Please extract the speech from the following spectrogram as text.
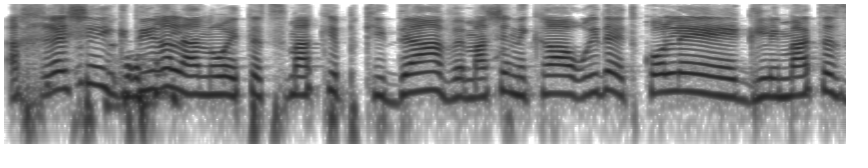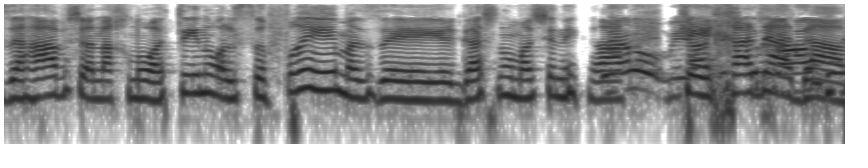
אחרי שהגדירה לנו את עצמה כפקידה, ומה שנקרא הורידה את כל אה, גלימת הזהב שאנחנו עטינו על סופרים, אז אה, הרגשנו מה שנקרא כאחד האדם.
